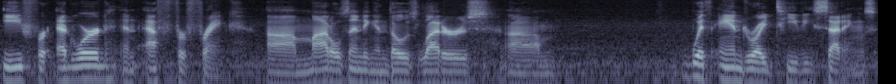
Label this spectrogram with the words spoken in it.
E for Edward, and F for Frank. Um, models ending in those letters um, with Android TV settings.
